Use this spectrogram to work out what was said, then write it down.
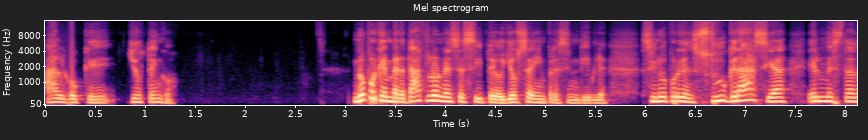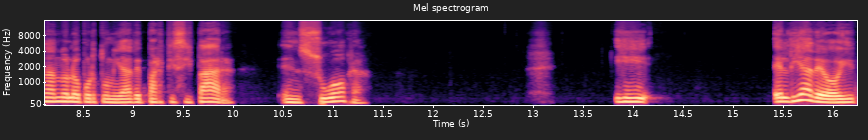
algo que yo tengo. No porque en verdad lo necesite o yo sea imprescindible, sino porque en su gracia Él me está dando la oportunidad de participar en su obra. Y el día de hoy,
